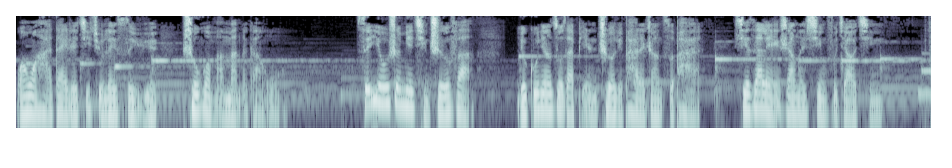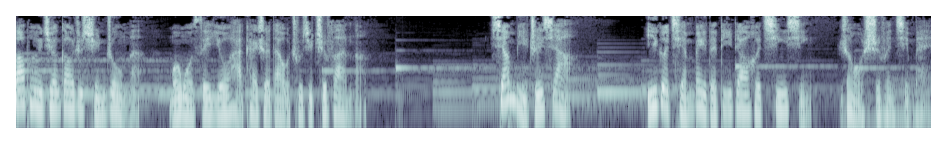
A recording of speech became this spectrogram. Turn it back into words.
往往还带着几句类似于收获满满的感悟。CEO 顺便请吃个饭，有姑娘坐在别人车里拍了张自拍，写在脸上的幸福交情，发朋友圈告知群众们：某某 CEO 还开车带我出去吃饭呢。相比之下，一个前辈的低调和清醒让我十分敬佩。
